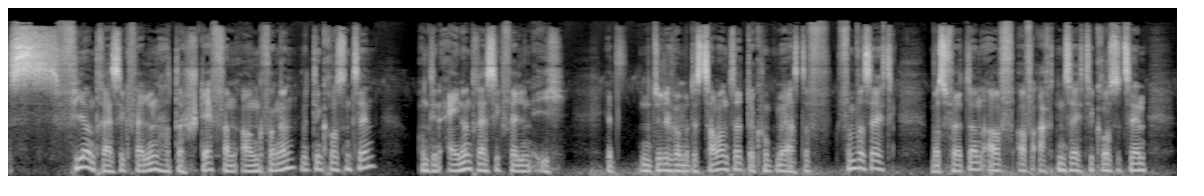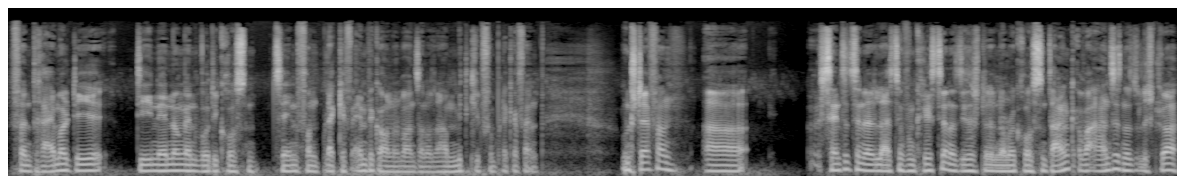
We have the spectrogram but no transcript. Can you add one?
s- 34 Fällen hat der Stefan angefangen mit den großen Zehn und in 31 Fällen ich. Jetzt natürlich, wenn man das zusammenzählt, da kommt man erst auf 65. Was fällt dann auf, auf 68 große 10? Fällen dreimal die, die Nennungen, wo die großen 10 von Black FM begonnen waren, sondern ein Mitglied von Black FM. Und Stefan, äh, sensationelle Leistung von Christian, an dieser Stelle nochmal großen Dank. Aber eins ist natürlich klar,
